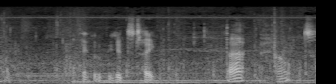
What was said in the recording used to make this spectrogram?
I think it would be good to take that out.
